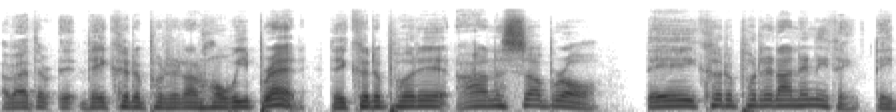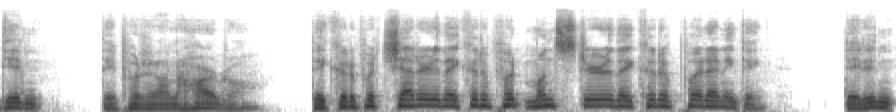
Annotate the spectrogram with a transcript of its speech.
about the. They could have put it on whole wheat bread. They could have put it on a sub roll. They could have put it on anything. They didn't. They put it on a hard roll. They could have put cheddar. They could have put Munster. They could have put anything. They didn't.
